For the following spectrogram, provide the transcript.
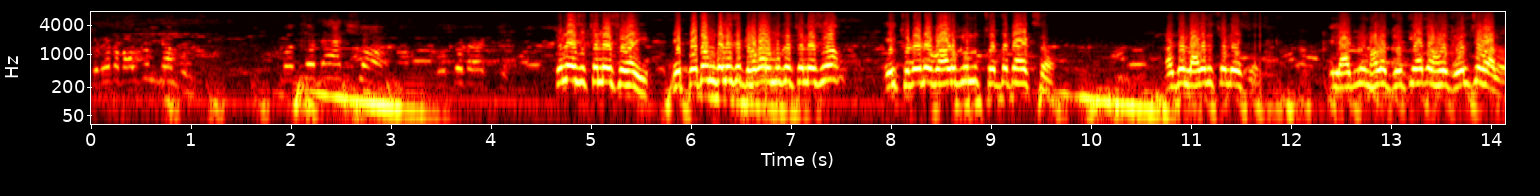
ছোট ছোট বাল্বগুলো কেমন পড়ছে চলে এসো চলে এসো ভাই। এই প্রথম গলিতে ঢোকার মুখে চলে এসো। এই ছোট ছোট বাল্বগুলো চোদ্দটা একশো। আর যদি লাগে তো চলে এসো। এই ভালো জ্যোতি আছে, ভালো জ্বলছে ভালো।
